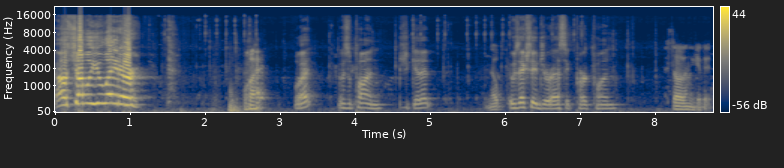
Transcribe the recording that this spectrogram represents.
I'll shovel you later! What? What? It was a pun. Did you get it? Nope. It was actually a Jurassic Park pun. I Still didn't get it.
